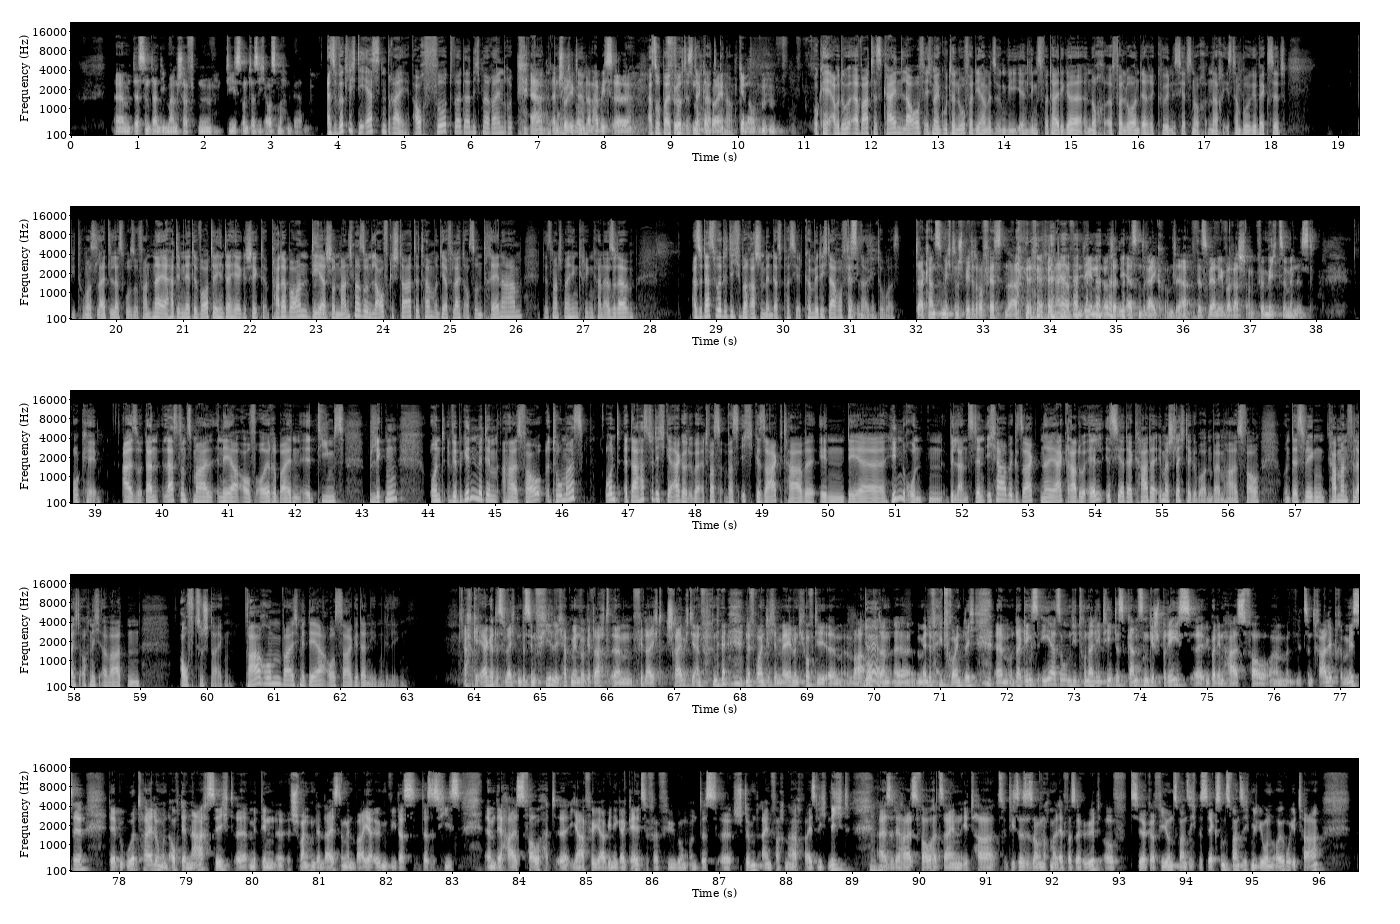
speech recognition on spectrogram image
ähm, das sind dann die Mannschaften, die es unter sich ausmachen werden. Also wirklich die ersten drei. Auch Fürth wird da nicht mehr reinrücken. Ja, Entschuldigung, dann habe ich es. Äh, Achso, bei Fürth, Fürth ist der Cut, dabei. genau. Genau. Mhm. Okay, aber du erwartest keinen Lauf. Ich meine, gut, Hannover, die haben jetzt irgendwie ihren Linksverteidiger noch äh, verloren. Derek Köhn ist jetzt noch nach Istanbul gewechselt. Wie Thomas Leitl das wohl so fand. Na, er hat ihm nette Worte hinterhergeschickt. Paderborn, die ja schon manchmal so einen Lauf gestartet haben und ja vielleicht auch so einen Trainer haben, der es manchmal hinkriegen kann. Also da also das würde dich überraschen, wenn das passiert. Können wir dich darauf festnageln, Thomas? Da kannst du mich dann später darauf festnageln, wenn einer von denen unter die ersten drei kommt. Ja, das wäre eine Überraschung, für mich zumindest. Okay. Also, dann lasst uns mal näher auf eure beiden äh, Teams blicken. Und wir beginnen mit dem HSV, Thomas. Und äh, da hast du dich geärgert über etwas, was ich gesagt habe in der Hinrundenbilanz. Denn ich habe gesagt, naja, graduell ist ja der Kader immer schlechter geworden beim HSV und deswegen kann man vielleicht auch nicht erwarten, aufzusteigen. Warum war ich mit der Aussage daneben gelegen? Ach, geärgert ist vielleicht ein bisschen viel. Ich habe mir nur gedacht, ähm, vielleicht schreibe ich dir einfach eine, eine, freundliche Mail und ich hoffe, die ähm, war ja, auch ja. dann äh, im Endeffekt freundlich. Ähm, und da ging es eher so um die Tonalität des ganzen Gesprächs äh, über den HSV. Ähm, eine zentrale Prämisse der Beurteilung und auch der Nachsicht äh, mit den äh, schwankenden Leistungen war ja irgendwie, dass, dass es hieß, ähm, der HSV hat äh, Jahr für Jahr weniger Geld zur Verfügung. Und das äh, stimmt einfach nachweislich nicht. Mhm. Also der HSV hat seinen Etat zu dieser Saison nochmal etwas erhöht auf circa 4 24 bis 26 Millionen Euro Etat.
